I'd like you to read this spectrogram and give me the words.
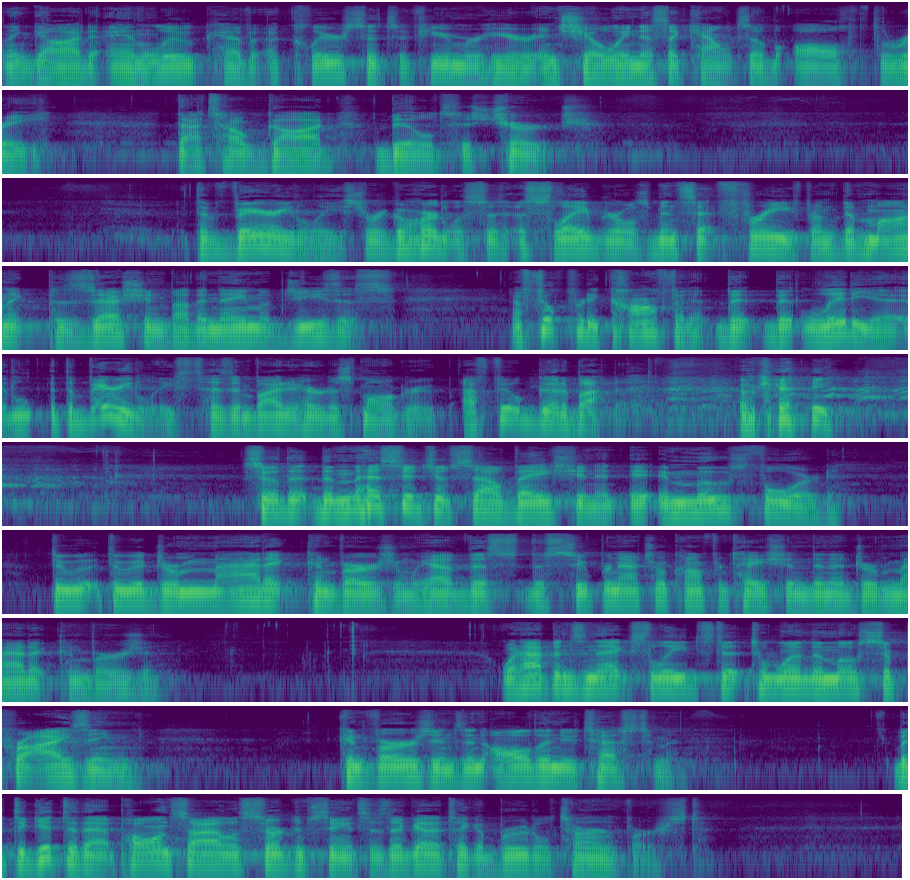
Think God and Luke have a clear sense of humor here in showing us accounts of all three. That's how God builds his church. At the very least, regardless, a slave girl has been set free from demonic possession by the name of Jesus. I feel pretty confident that, that Lydia, at the very least, has invited her to a small group. I feel good about it, okay? so the, the message of salvation, it, it moves forward through, through a dramatic conversion. We have this, this supernatural confrontation, then a dramatic conversion. What happens next leads to, to one of the most surprising conversions in all the New Testament. But to get to that, Paul and Silas' circumstances, they've got to take a brutal turn first.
